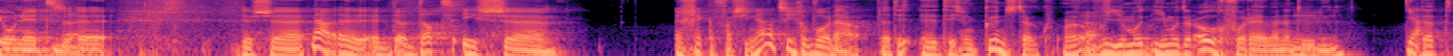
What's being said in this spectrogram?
nee, unit. Dus eh, nou, eh, dat is eh, een gekke fascinatie geworden. Nou, dat, het, het is een kunst ook. Of je, moet, je moet er oog voor hebben natuurlijk. ja. Dat,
